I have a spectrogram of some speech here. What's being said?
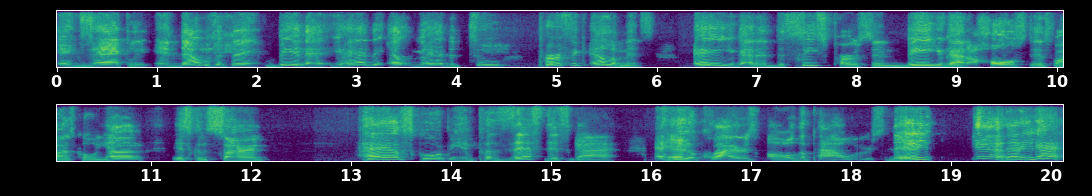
Exactly, and that was the thing. Being that you had the you had the two perfect elements a, you got a deceased person. B, you got a host as far as Cole Young is concerned. Have Scorpion possess this guy, and yeah. he acquires all the powers that yeah, he, yeah, that he got.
